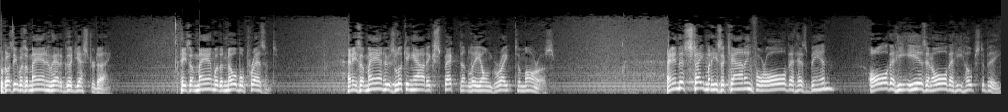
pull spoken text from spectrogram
Because he was a man who had a good yesterday. He's a man with a noble present. And he's a man who's looking out expectantly on great tomorrows. And in this statement, he's accounting for all that has been, all that he is, and all that he hopes to be.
